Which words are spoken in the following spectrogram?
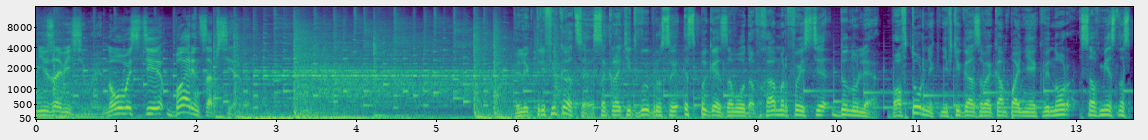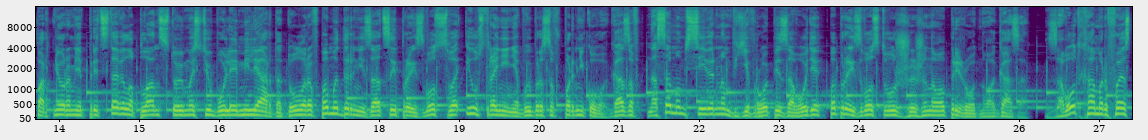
Независимые новости. Барин обсерва Электрификация сократит выбросы СПГ заводов в Хаммерфесте до нуля. Во вторник нефтегазовая компания Equinor совместно с партнерами представила план стоимостью более миллиарда долларов по модернизации производства и устранения выбросов парниковых газов на самом северном в Европе заводе по производству сжиженного природного газа. Завод Hammerfest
